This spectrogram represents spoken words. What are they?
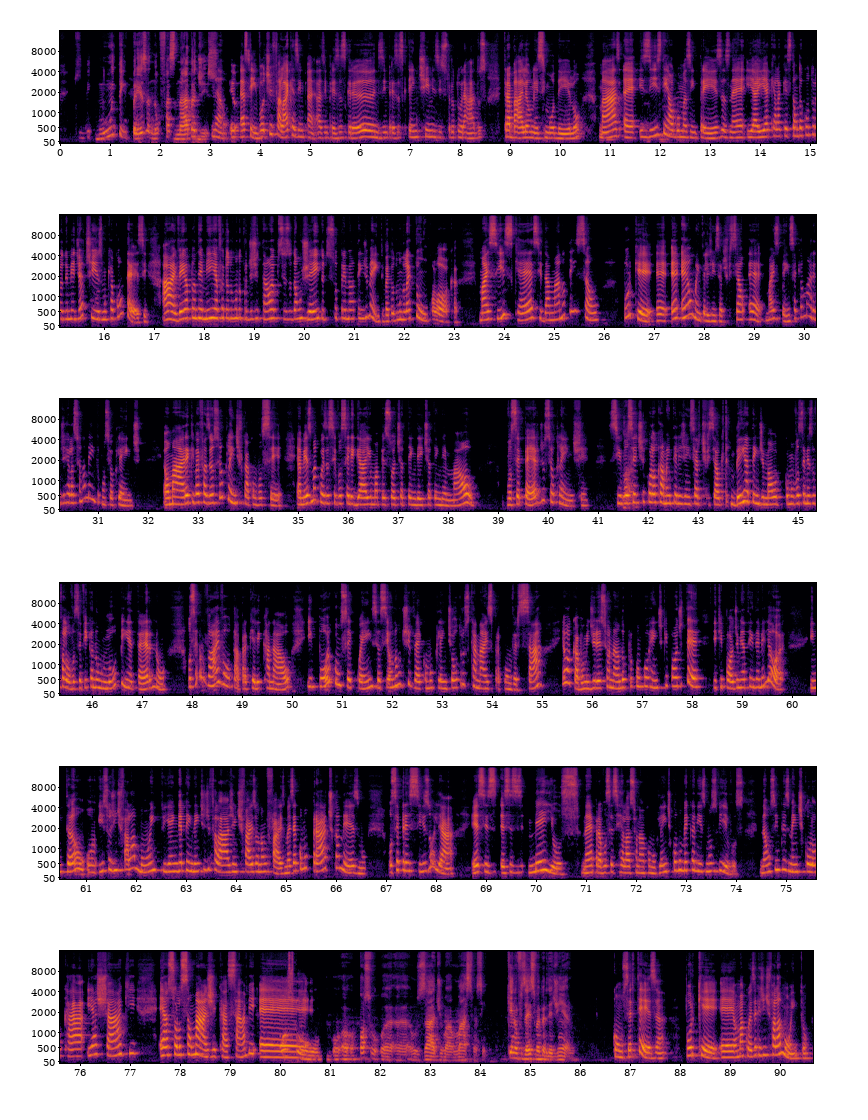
que muita empresa não faz nada disso. Não, eu assim, vou te falar que as, as empresas grandes, empresas que têm times estruturados, trabalham nesse modelo, mas é, existem algumas empresas, né? E aí aquela questão da cultura do imediatismo que acontece. Ah, veio a pandemia, foi todo mundo para o digital, eu preciso dar um jeito de suprir meu atendimento. Vai todo mundo lá e tum, coloca. Mas se esquece da manutenção porque é, é, é uma inteligência artificial? É, mas pensa que é uma área de relacionamento com o seu cliente. É uma área que vai fazer o seu cliente ficar com você. É a mesma coisa se você ligar e uma pessoa te atender e te atender mal, você perde o seu cliente. Se você te colocar uma inteligência artificial que também atende mal, como você mesmo falou, você fica num looping eterno, você não vai voltar para aquele canal e, por consequência, se eu não tiver como cliente outros canais para conversar, eu acabo me direcionando para o concorrente que pode ter e que pode me atender melhor. Então, isso a gente fala muito e é independente de falar ah, a gente faz ou não faz, mas é como prática mesmo. Você precisa olhar esses, esses meios, né, para você se relacionar com o cliente como mecanismos vivos. Não simplesmente colocar e achar que é a solução mágica, sabe? É... Posso, posso uh, usar de uma máxima assim? Quem não fizer isso vai perder dinheiro? Com certeza. Porque é uma coisa que a gente fala muito.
